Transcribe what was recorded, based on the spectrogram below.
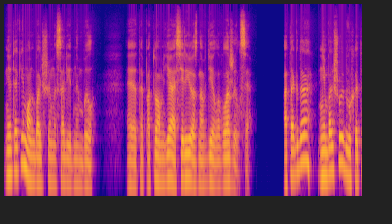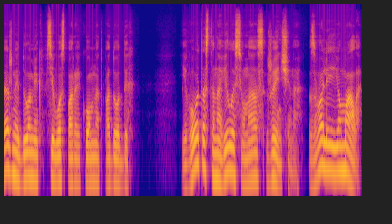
Не таким он большим и солидным был. Это потом я серьезно в дело вложился. А тогда небольшой двухэтажный домик, всего с парой комнат под отдых. И вот остановилась у нас женщина. Звали ее Мало.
